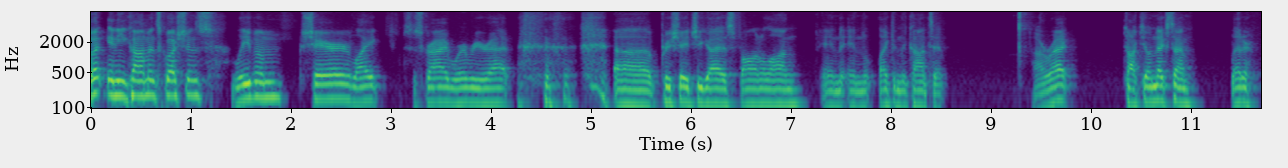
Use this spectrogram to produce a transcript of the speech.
But any comments, questions, leave them, share, like, subscribe wherever you're at. uh, appreciate you guys following along and, and liking the content. All right. Talk to you all next time. Later.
